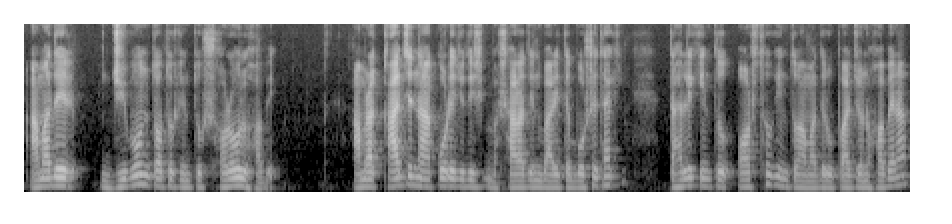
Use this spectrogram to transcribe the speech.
আমাদের জীবন তত কিন্তু সরল হবে। আমরা কাজ না করে যদি সারাদিন বাড়িতে বসে থাকি, তাহলে কিন্তু অর্থ কিন্তু আমাদের উপার্জন হবে না।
